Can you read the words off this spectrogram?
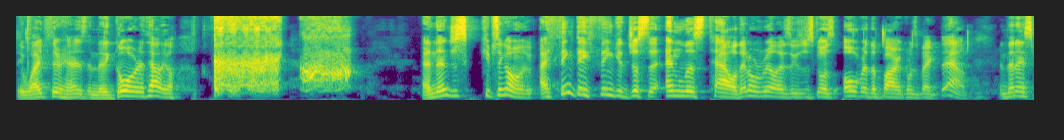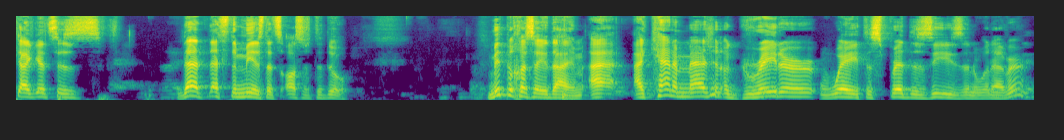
they wipe their hands, and they go over the towel, they go, and then just keeps going. I think they think it's just an endless towel. They don't realize it just goes over the bar and comes back down. And then this guy gets his, that, that's the mias that's awesome to do. I, I can't imagine a greater way to spread disease and whatever.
